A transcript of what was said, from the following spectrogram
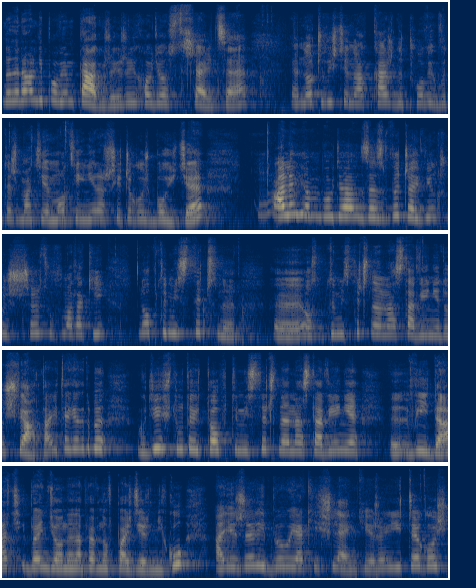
Generalnie powiem tak, że jeżeli chodzi o strzelce, e, no oczywiście no jak każdy człowiek, Wy też macie emocje i nieraz się czegoś boicie, ale ja bym powiedziała, zazwyczaj większość strzelców ma taki no, optymistyczny, e, optymistyczne nastawienie do świata. I tak jak gdyby gdzieś tutaj to optymistyczne nastawienie e, widać i będzie one na pewno w październiku, a jeżeli były jakieś lęki, jeżeli czegoś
